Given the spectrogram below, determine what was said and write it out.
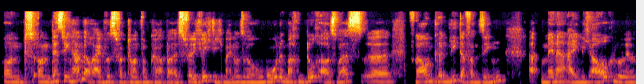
Und, und deswegen haben wir auch Einflussfaktoren vom Körper. Ist völlig richtig. Ich meine, unsere Hormone machen durchaus was. Äh, Frauen können ein Lied davon singen, äh, Männer eigentlich auch. Nur äh,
